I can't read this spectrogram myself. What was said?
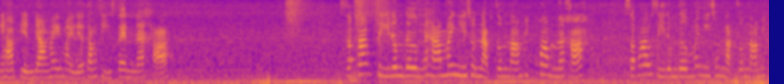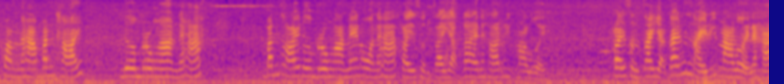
นะคะ เปลี่ยนยางให้ใหม่แล้วทั้งสีเส้นนะคะ สภาพสีเดิมๆนะคะ ไม่มีชนหนักจมน้ำพลิกคว่ำนะคะ สภาพสีเดิมๆไม่มีชนหนักจมน้ำพลิกคว่ำนะคะบั้นท้ายเดิมโรงงานนะคะบั้นท้ายเดิมโรงงานแน่นอนนะคะ ใครสนใจอยากได้นะคะ รีบมาเลย ใครสนใจอยากได้รุ่นไหนรีบมาเลยนะคะ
